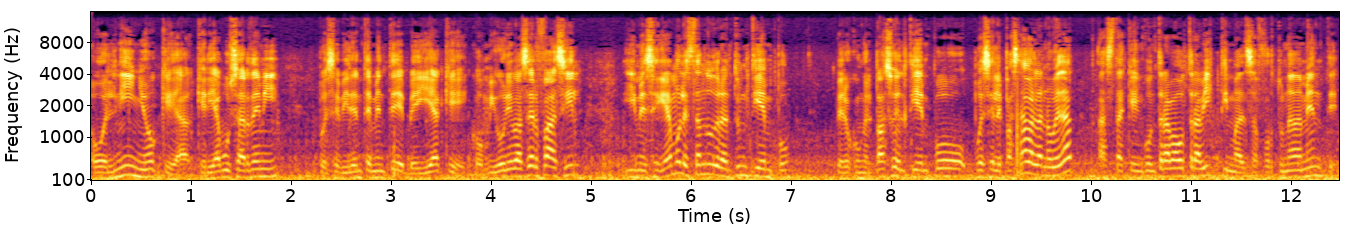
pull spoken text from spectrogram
o el niño que quería abusar de mí, pues evidentemente veía que conmigo no iba a ser fácil y me seguía molestando durante un tiempo, pero con el paso del tiempo pues se le pasaba la novedad hasta que encontraba otra víctima desafortunadamente.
